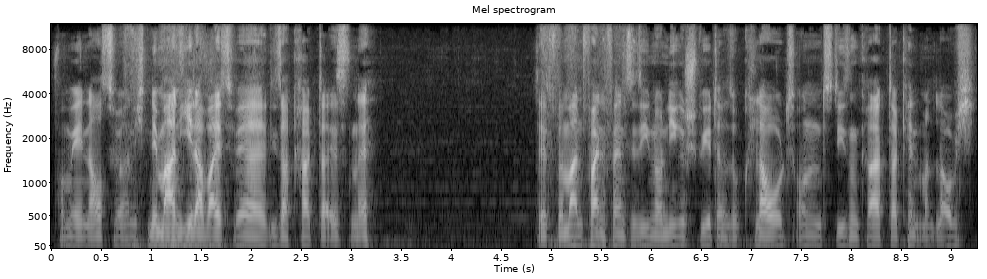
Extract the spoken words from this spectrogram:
von mir hinaus hören. Ich nehme an, jeder weiß, wer dieser Charakter ist, ne? Selbst wenn man Final Fantasy 7 noch nie gespielt also Cloud und diesen Charakter kennt man, glaube ich.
